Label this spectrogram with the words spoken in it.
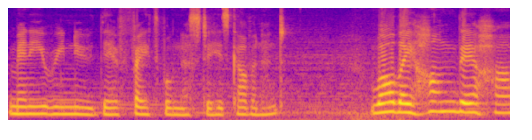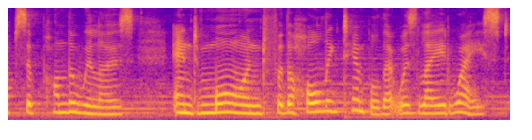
many renewed their faithfulness to his covenant, while they hung their harps upon the willows and mourned for the holy temple that was laid waste.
